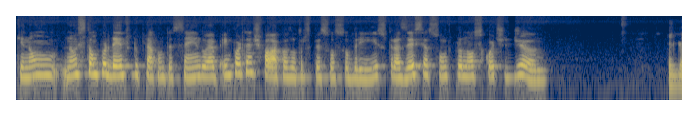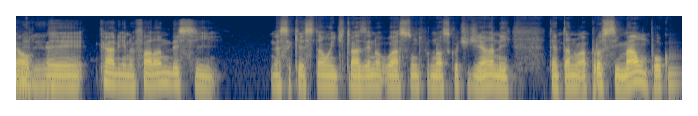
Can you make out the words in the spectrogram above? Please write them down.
que não, não estão por dentro do que está acontecendo. É, é importante falar com as outras pessoas sobre isso, trazer esse assunto para o nosso cotidiano. Legal. É, Karina, falando desse, nessa questão aí de trazendo o assunto para o nosso cotidiano e tentando aproximar um pouco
